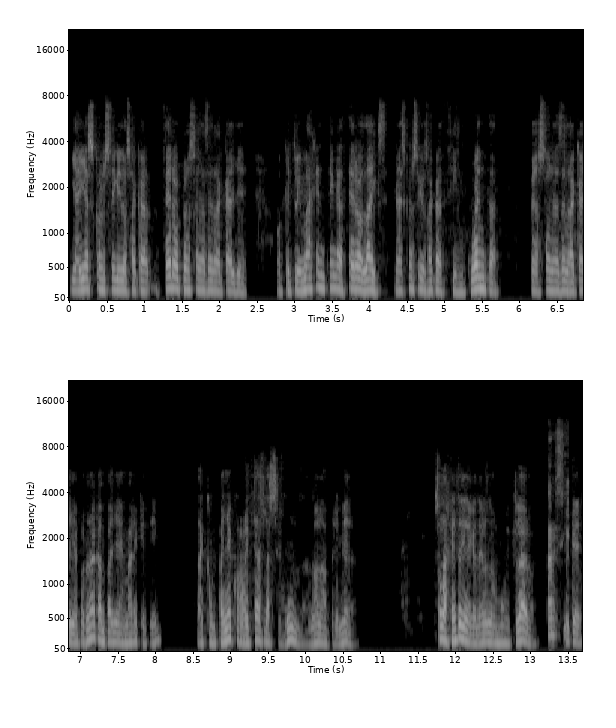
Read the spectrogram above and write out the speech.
y hayas conseguido sacar cero personas de la calle, o que tu imagen tenga cero likes y hayas conseguido sacar 50 personas de la calle por una campaña de marketing, la campaña correcta es la segunda, no la primera. Eso la gente tiene que tenerlo muy claro. Así. que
